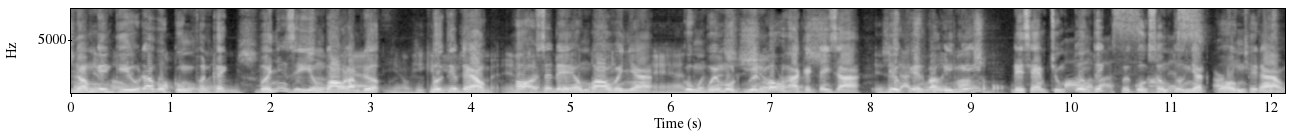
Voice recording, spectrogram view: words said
Nhóm nghiên cứu đã vô cùng phấn khích với những gì ông Bao làm được. Bước tiếp theo, họ sẽ để ông Bao về nhà cùng với một nguyên mẫu hai cánh tay giả điều khiển bằng ý nghĩ để xem chúng tương thích với cuộc sống thường nhật của ông thế nào.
